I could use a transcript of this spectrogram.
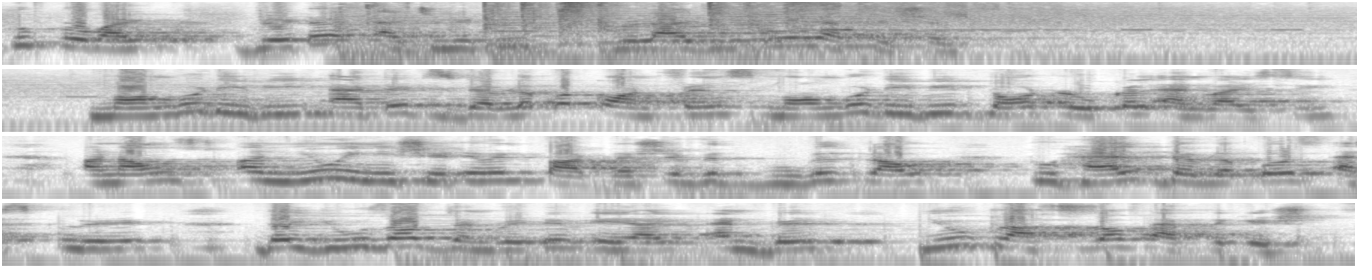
to provide greater agility, reliability and efficiency. MongoDB at its developer conference MongoDB.local NYC announced a new initiative in partnership with Google Cloud to help developers accelerate the use of generative AI and build new classes of applications.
